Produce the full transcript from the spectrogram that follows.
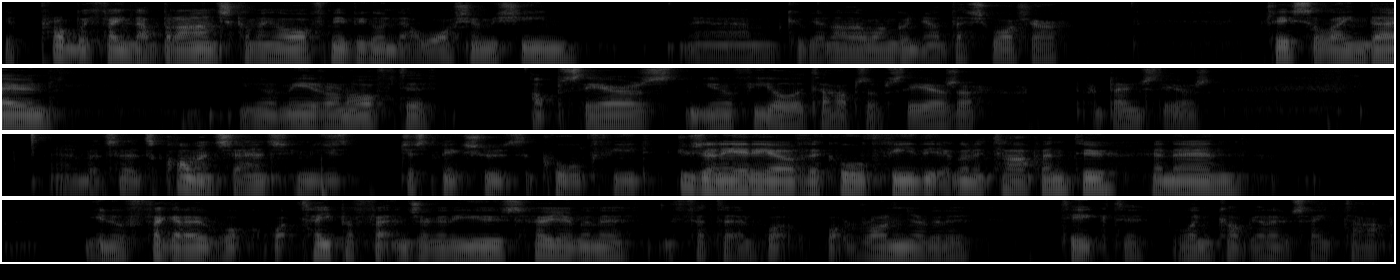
you'll probably find a branch coming off, maybe going to a washing machine, um, could be another one going to a dishwasher. Trace the line down, you know, it may run off to upstairs, you know, feed all the taps upstairs or, or downstairs. Um, but so it's common sense, you just, just make sure it's the cold feed. Choose an area of the cold feed that you're going to tap into and then you know, figure out what, what type of fittings you're going to use, how you're going to fit it and what, what run you're going to take to link up your outside tap.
